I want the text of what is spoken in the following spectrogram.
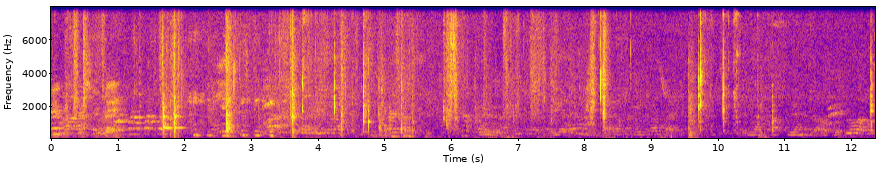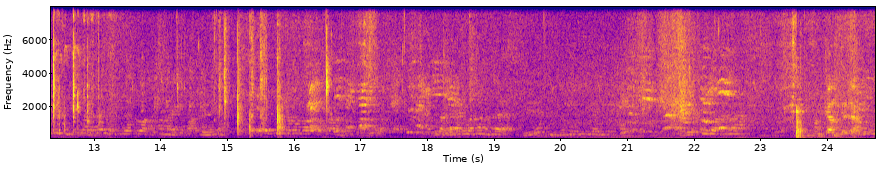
Beautiful, right? it out.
